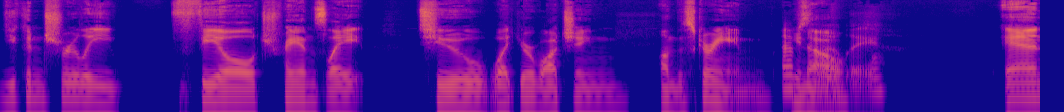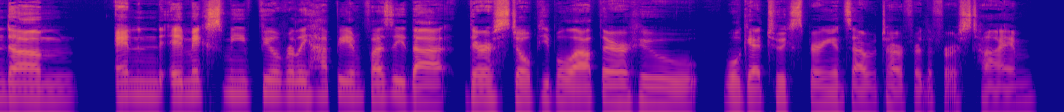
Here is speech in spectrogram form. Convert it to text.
you can truly feel translate to what you're watching on the screen you know? And um and it makes me feel really happy and fuzzy that there are still people out there who will get to experience avatar for the first time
